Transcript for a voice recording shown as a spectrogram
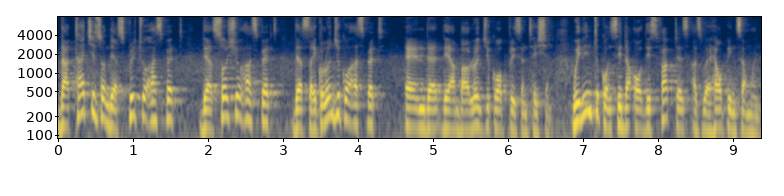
that touches on their spiritual aspect, their social aspect, their psychological aspect, and uh, their biological presentation. We need to consider all these factors as we're helping someone.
